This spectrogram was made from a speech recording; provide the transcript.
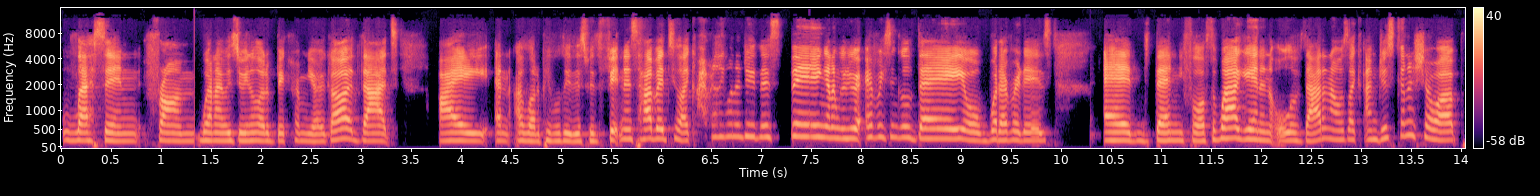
lesson from when I was doing a lot of Bikram yoga that I, and a lot of people do this with fitness habits. You're like, I really want to do this thing and I'm going to do it every single day or whatever it is. And then you fall off the wagon and all of that. And I was like, I'm just going to show up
